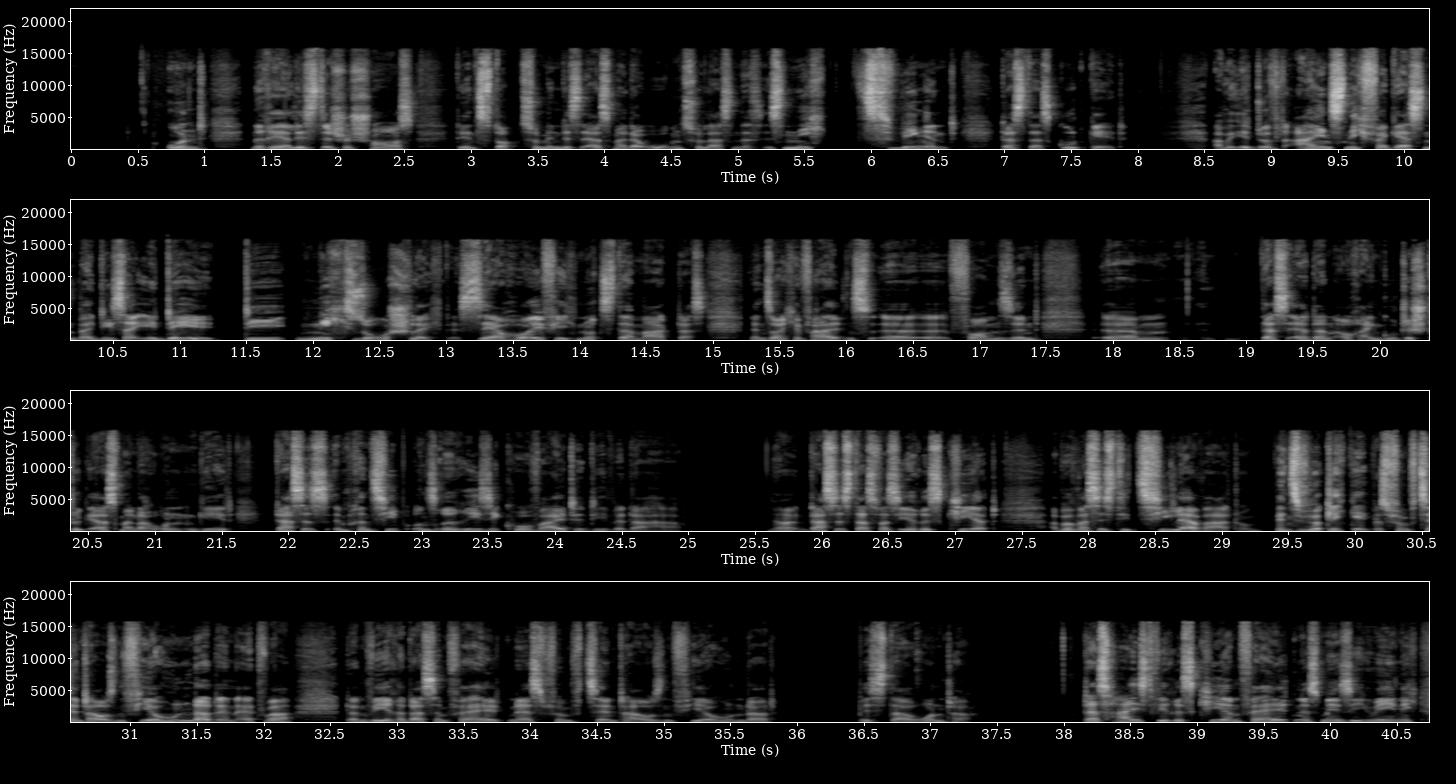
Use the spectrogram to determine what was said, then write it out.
und eine realistische Chance, den Stop zumindest erstmal da oben zu lassen. Das ist nicht zwingend, dass das gut geht. Aber ihr dürft eins nicht vergessen, bei dieser Idee, die nicht so schlecht ist, sehr häufig nutzt der Markt das, wenn solche Verhaltensformen äh, sind, ähm, dass er dann auch ein gutes Stück erstmal nach unten geht. Das ist im Prinzip unsere Risikoweite, die wir da haben. Ja, das ist das, was ihr riskiert. Aber was ist die Zielerwartung? Wenn es wirklich geht bis 15.400 in etwa, dann wäre das im Verhältnis 15.400 bis darunter. Das heißt, wir riskieren verhältnismäßig wenig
